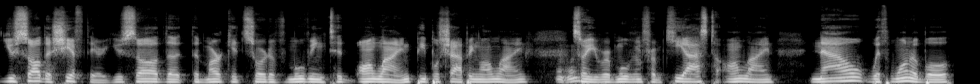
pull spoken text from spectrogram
you saw the shift there. You saw the the market sort of moving to online, people shopping online. Mm-hmm. So you were moving from kiosk to online. Now with Wantable,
